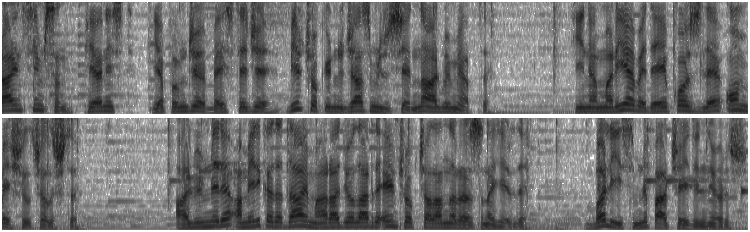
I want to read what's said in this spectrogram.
Brian Simpson, piyanist, yapımcı, besteci, birçok ünlü caz müzisyenine albüm yaptı. Tina Maria ve Dave Koz ile 15 yıl çalıştı. Albümleri Amerika'da daima radyolarda en çok çalanlar arasına girdi. Bali isimli parçayı dinliyoruz.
